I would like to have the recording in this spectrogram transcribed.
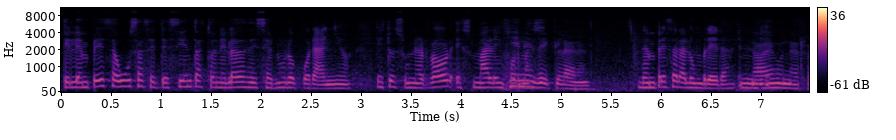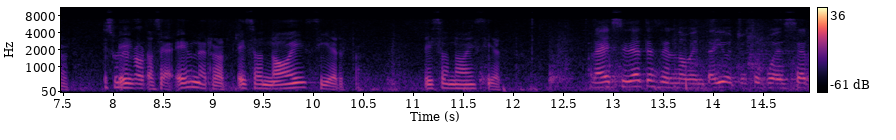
que la empresa usa 700 toneladas de cianuro por año. Esto es un error, es mala información. ¿Quiénes declaran? La empresa La Lumbrera. No, es un error. Es un error. O sea, es un error. Eso no es cierto. Eso no es cierto. La SIDAT es del 98, ¿esto puede ser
